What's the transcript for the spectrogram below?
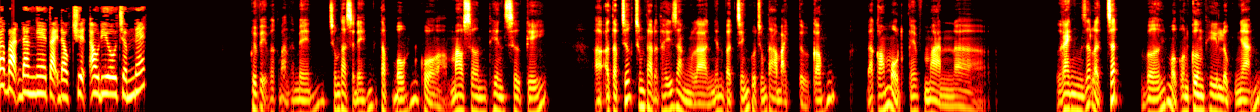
Các bạn đang nghe tại đọc truyện audio.net Quý vị và các bạn thân mến, chúng ta sẽ đến với tập 4 của Mao Sơn Thiên Sư Ký. À, ở tập trước chúng ta đã thấy rằng là nhân vật chính của chúng ta Bạch Tử Cống đã có một cái màn uh, ganh rất là chất với một con cương thi lục nhãn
